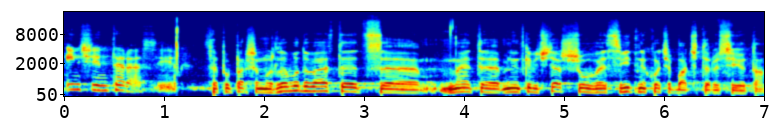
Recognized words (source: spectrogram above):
інші інтереси? Це, по-перше, можливо довести. Це, знаєте, мені таке відчуття, що весь світ не хоче бачити Росію там.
